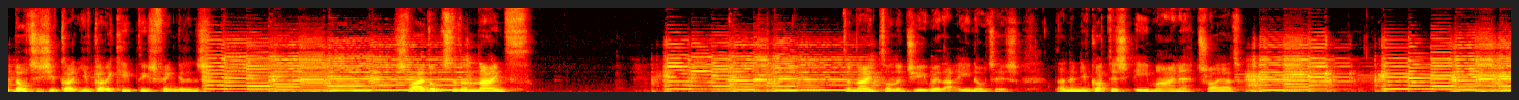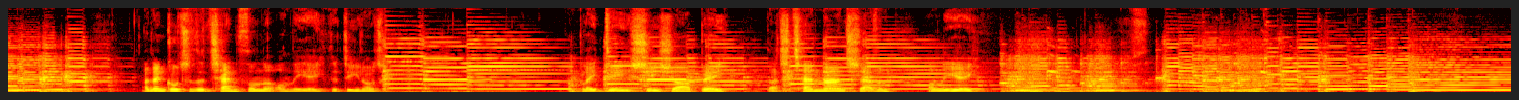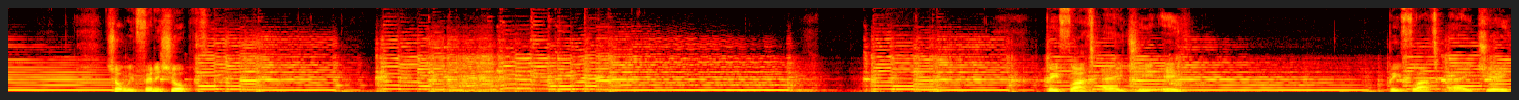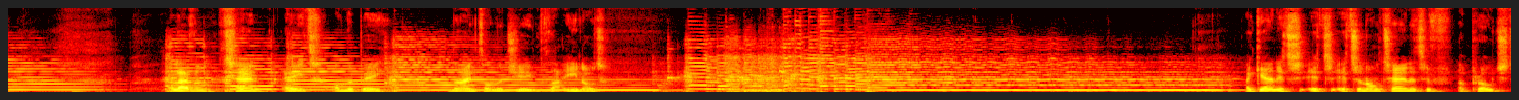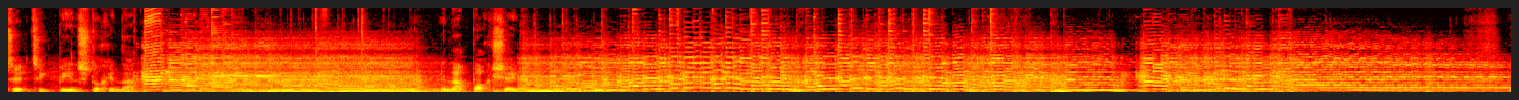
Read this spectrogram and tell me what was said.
Notice you've got you've got to keep these fingerings. Slide up to the ninth. The ninth on the G where that E note is. And then you've got this E minor triad. And then go to the 10th on the on the E, the D note. And play D, C sharp, B. That's 10, 9, 7 on the E. So we finish up B flat A G E. B flat A G. 11 10 8 on the B. 9th on the G with that E note. Again it's it's it's an alternative approach to, to being stuck in that in that box shape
